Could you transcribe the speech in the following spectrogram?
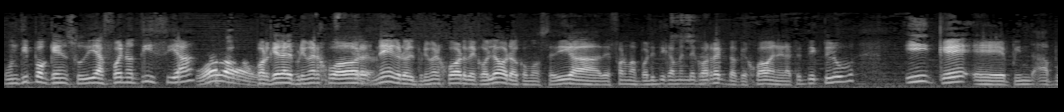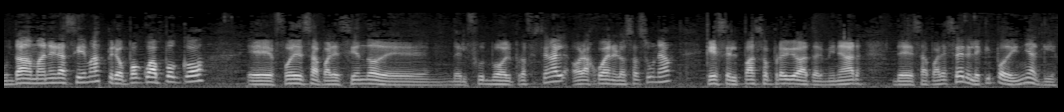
Un tipo que en su día fue noticia ¡Wow! porque era el primer jugador negro, el primer jugador de color, o como se diga de forma políticamente correcto, que jugaba en el Athletic Club y que eh, apuntaba maneras y demás, pero poco a poco eh, fue desapareciendo de- del fútbol profesional. Ahora juega en el Osasuna, que es el paso previo a terminar de desaparecer el equipo de Iñaki.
